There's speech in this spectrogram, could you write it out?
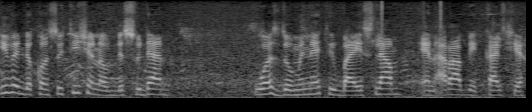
Even the constitution of the Sudan was dominated by Islam and Arabic culture.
